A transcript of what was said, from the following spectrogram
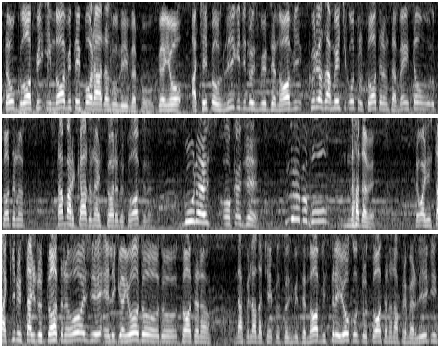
Então o Klopp, em nove temporadas no Liverpool, ganhou a Champions League de 2019, curiosamente contra o Tottenham também, então o Tottenham tá marcado na história do Klopp, né? Gunners, ou quer dizer, Liverpool! Nada a ver. Então a gente está aqui no estádio do Tottenham hoje, ele ganhou do, do Tottenham na final da Champions 2019, estreou contra o Tottenham na Premier League.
